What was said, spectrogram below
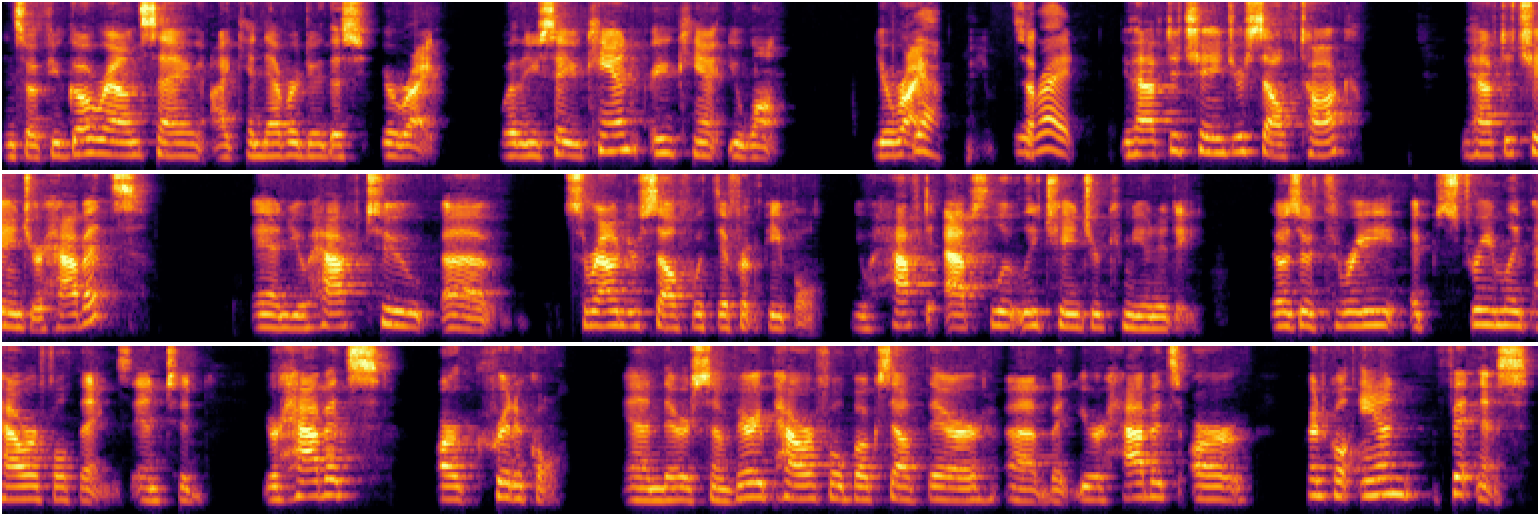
And so if you go around saying, I can never do this, you're right. Whether you say you can or you can't, you won't. You're right. Yeah, you're right. You have to change your self talk. You have to change your habits. And you have to uh, surround yourself with different people. You have to absolutely change your community. Those are three extremely powerful things. And to your habits are critical. And there's some very powerful books out there, uh, but your habits are critical and fitness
